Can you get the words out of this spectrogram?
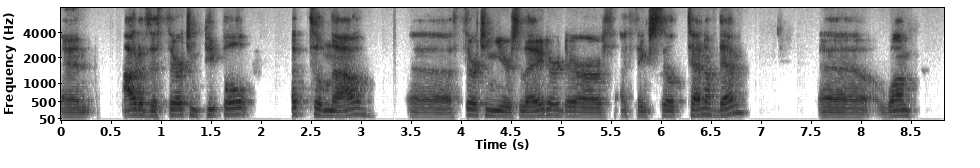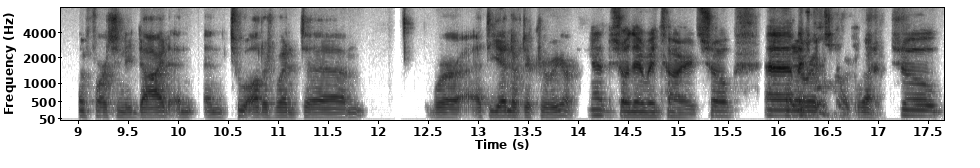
And out of the 13 people up till now uh, 13 years later there are i think still 10 of them. Uh, one unfortunately died and, and two others went um, were at the end of their career. Yeah, so they retired. So, uh, They but were also- yeah. so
